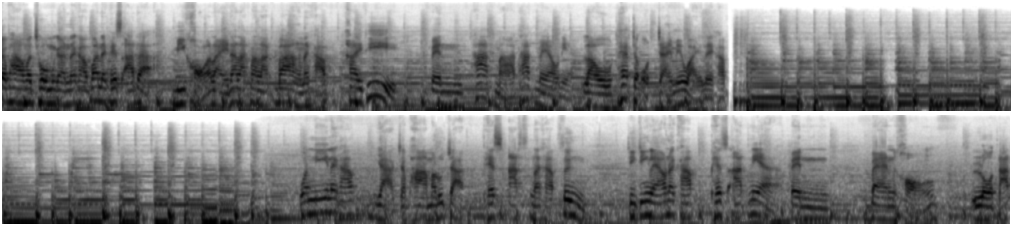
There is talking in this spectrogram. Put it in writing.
จะพามาชมกันนะครับว่าในเพสอาร์ตอะมีของอะไรน่ารักน่ารักบ้างนะครับ ใครที่เป็นทาสหมาทาสแมวเนี่ย เราแทบจะอดใจไม่ไหวเลยครับ วันนี้นะครับอยากจะพามารู้จัก p e s a r t นะครับ ซึ่งจริงๆแล้วนะครับ p e s a r t เนี่ยเป็นแบรนด์ของ Lotus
